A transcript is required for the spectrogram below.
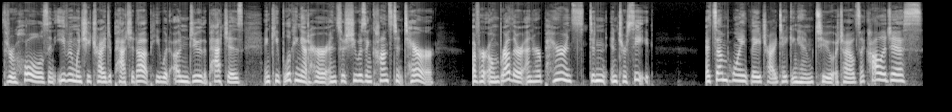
through holes, and even when she tried to patch it up, he would undo the patches and keep looking at her. And so she was in constant terror of her own brother, and her parents didn't intercede. At some point, they tried taking him to a child psychologist.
